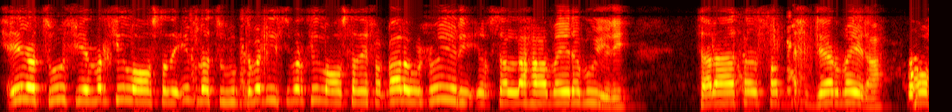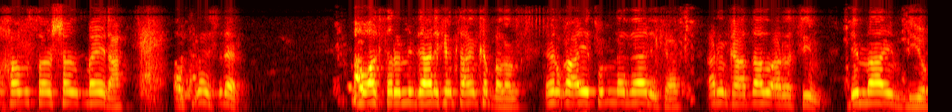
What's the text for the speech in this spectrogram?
حين توفي مركي الله وصدي ابنته قبديسي مركي الله وصدي فقال وحويري اغسل لها بين بويري. ثلاثا صدح جير بينة أو خمسا شن بينة. أو ثلاث أو أكثر من ذلك انتهى كبدا إن رأيتن ذلك أنك هداد أرسيم بماء بيو.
